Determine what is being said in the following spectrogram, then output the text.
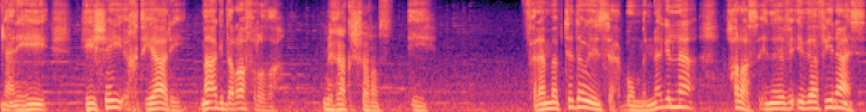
يعني هي هي شيء اختياري ما أقدر أفرضه. ميثاق الشرف. إيه. فلما ابتدوا ينسحبون منا قلنا خلاص إذا في ناس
